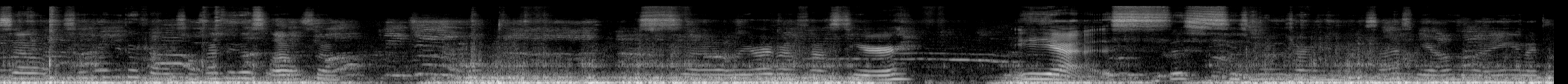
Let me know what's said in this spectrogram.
so sometimes we go fast, sometimes we go slow, so... So, we are going fast here. This is one of driving last me out of the and I did it,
